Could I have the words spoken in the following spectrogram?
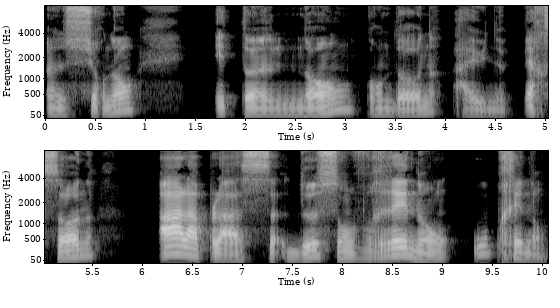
Un surnom est un nom qu'on donne à une personne à la place de son vrai nom ou prénom.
